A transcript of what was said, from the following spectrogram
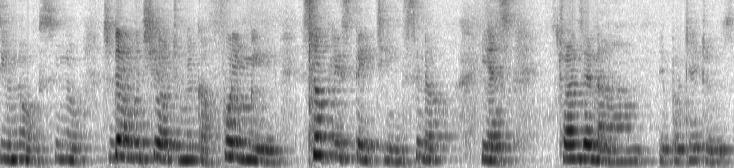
You know you know today i'm going to show you how to make a full meal. So please stay tuned you know yes tuanze na um, the potatoes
